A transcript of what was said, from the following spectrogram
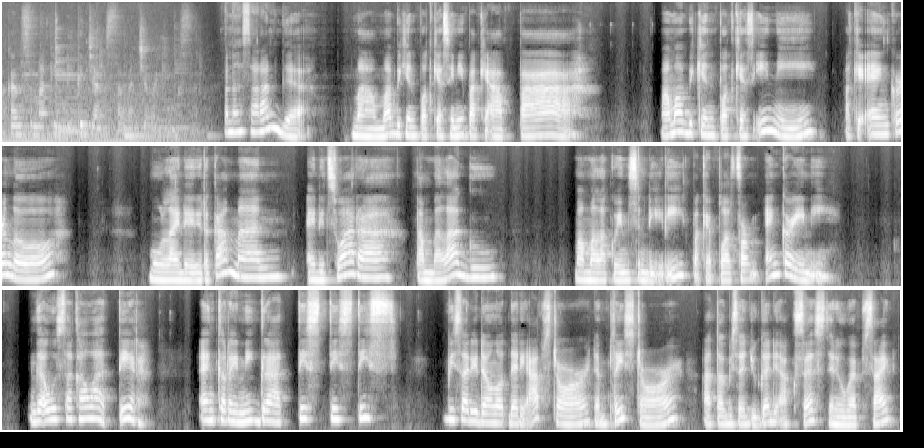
akan semakin dikejar sama cewek cancer penasaran nggak? Mama bikin podcast ini pakai apa? Mama bikin podcast ini pakai anchor loh. Mulai dari rekaman edit suara tambah lagu Mama lakuin sendiri pakai platform Anchor ini. Nggak usah khawatir, Anchor ini gratis tis-tis. Bisa di-download dari App Store dan Play Store, atau bisa juga diakses dari website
